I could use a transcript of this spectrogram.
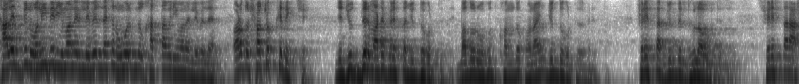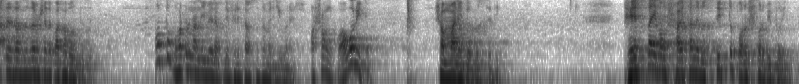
খালেদ বিন ওয়ালিদের ইমানের লেভেল দেখেন উমর বিনুল খাত্তাবের ইমানের লেভেল দেখেন। ওরা তো সচক্ষে দেখছে যে যুদ্ধের মাঠে ফেরেস্তা যুদ্ধ করতেছে। বদর, উহুদ, খন্দক, হোনাইন যুদ্ধ করতেছে ফেরেস্তা ফেরেস্তার যুদ্ধের ধুলা উঠতেছে। ফেরেস্তারা আসতে সাথে কথা বলতেছে। কত ঘটনা নেবেন আপনি ফেরিস্তা আসলামের জীবনের? অসংখ্য, অগণিত। সম্মানিত উপস্থিতি। ফেরেস্তা এবং শয়তানের অস্তিত্ব পরস্পর বিপরীত।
